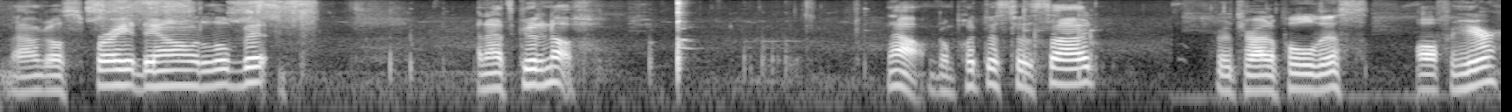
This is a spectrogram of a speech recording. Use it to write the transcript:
Now I'm going to spray it down with a little bit. And that's good enough. Now, I'm going to put this to the side. I'm going to try to pull this off of here.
